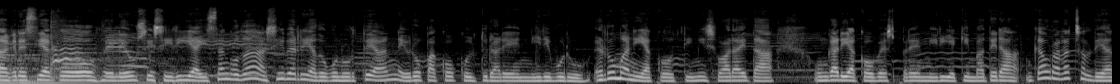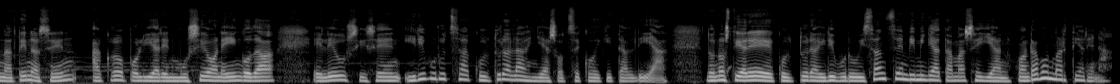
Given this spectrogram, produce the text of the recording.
Eta Greziako Eleusis hiria izango da hasi berria dugun urtean Europako kulturaren hiriburu. Errumaniako Timisoara eta Ungariako Bespre miriekin batera gaur arratsaldean Atenasen Akropoliaren museoan egingo da Eleusisen hiriburutza kulturala jasotzeko ekitaldia. Donostiare kultura hiriburu izan zen 2016an Juan Ramon Martiarena.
